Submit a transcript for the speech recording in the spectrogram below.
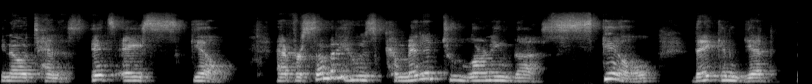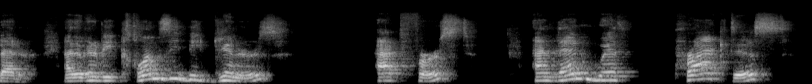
you know, tennis. It's a skill. And for somebody who is committed to learning the skill, they can get better. And they're going to be clumsy beginners at first. And then with practice,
